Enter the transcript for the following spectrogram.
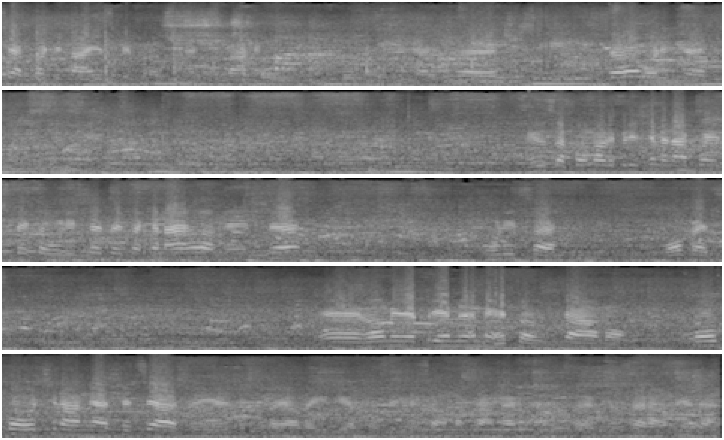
Nemusia chodiť na izby proste s vami. Takže, čo hovoríte? My už sa pomaly blížime na koniec tejto ulice, to je také najhlavnejšie ulica vôbec. Je veľmi nepríjemné je to, kámo. Toľko očí na mňa všetci a že ježiš, to je ale idiot, pozrite sa na kameru, to je pozerám jeden.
